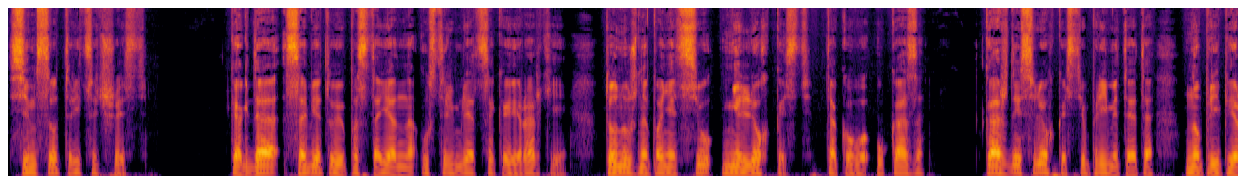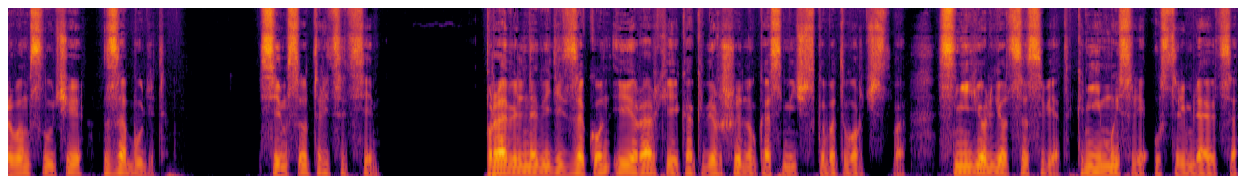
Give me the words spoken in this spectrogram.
736. Когда советую постоянно устремляться к иерархии, то нужно понять всю нелегкость такого указа. Каждый с легкостью примет это, но при первом случае забудет. 737. Правильно видеть закон иерархии как вершину космического творчества. С нее льется свет, к ней мысли устремляются.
